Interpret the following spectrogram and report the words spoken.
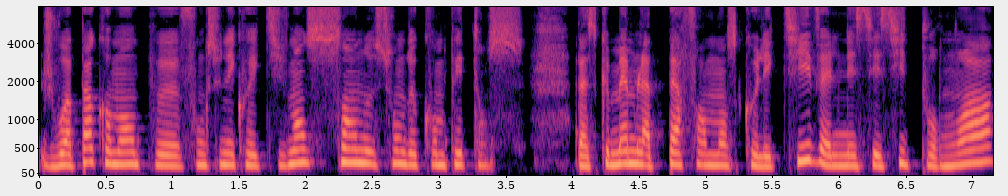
je vois pas comment on peut fonctionner collectivement sans notion de compétence. Parce que même la performance collective, elle nécessite pour moi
